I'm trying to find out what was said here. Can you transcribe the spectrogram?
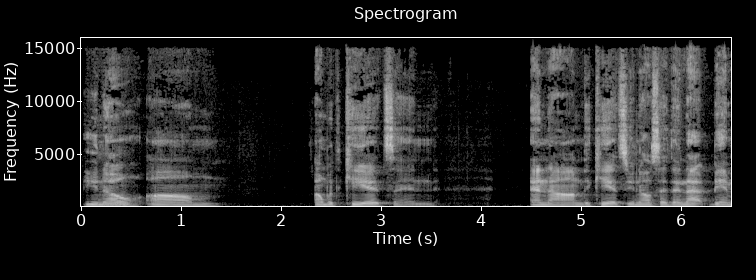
you know, um, um, with the kids and and um, the kids, you know, said they're not being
